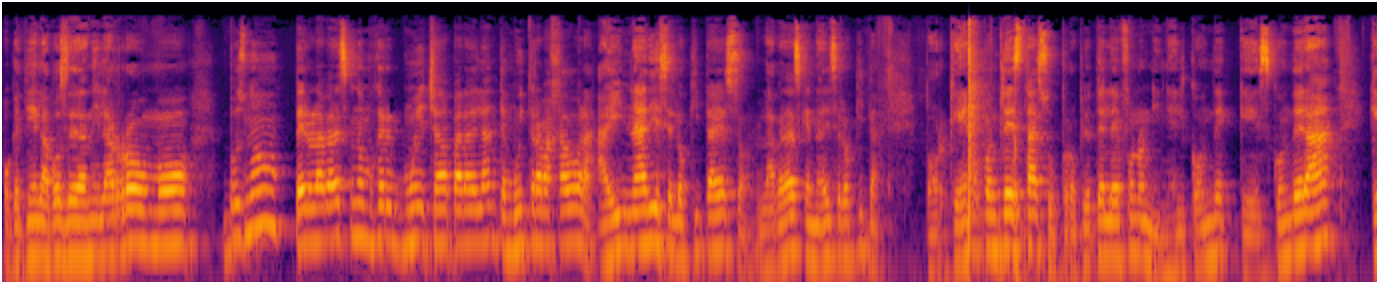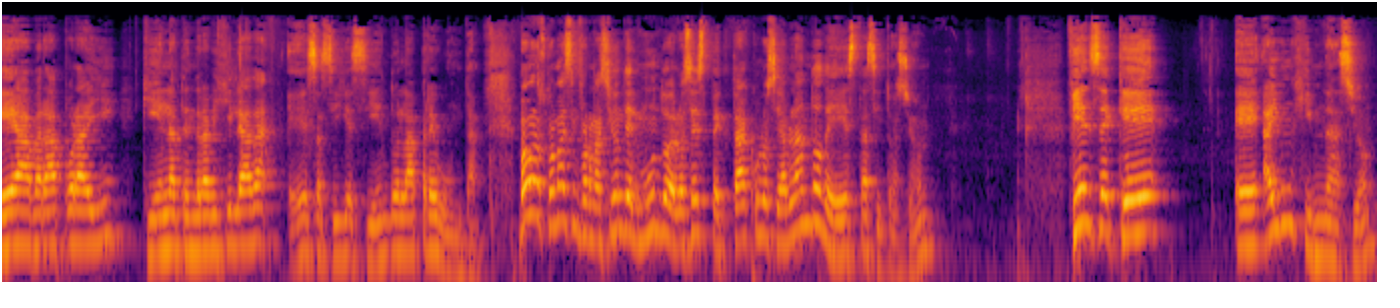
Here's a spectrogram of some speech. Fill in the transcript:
o que tiene la voz de Daniela Romo, pues no, pero la verdad es que una mujer muy echada para adelante, muy trabajadora, ahí nadie se lo quita eso, la verdad es que nadie se lo quita. ¿Por qué no contesta su propio teléfono Ninel Conde? ¿Qué esconderá? ¿Qué habrá por ahí? ¿Quién la tendrá vigilada? Esa sigue siendo la pregunta. Vámonos con más información del mundo de los espectáculos y hablando de esta situación. Fíjense que eh, hay un gimnasio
